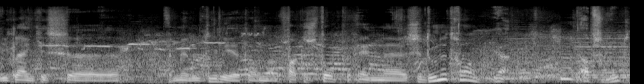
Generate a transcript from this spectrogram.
die kleintjes eh de melodie leert, dan pakken ze het op en eh, ze doen het gewoon. Ja, absoluut.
